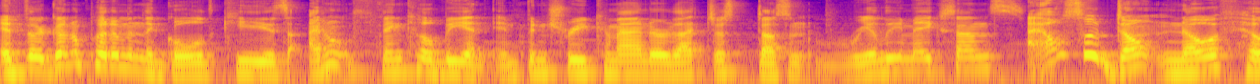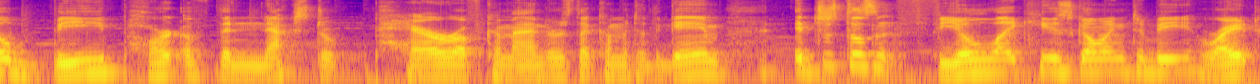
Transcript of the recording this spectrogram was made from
If they're going to put him in the gold keys I don't think he'll be an infantry commander. That just doesn't really make sense. I also don't know if he'll be part of the next pair of commanders that come into the game it just doesn't feel like he's going to be right?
